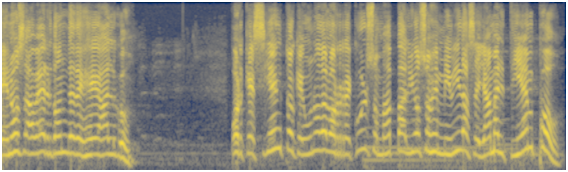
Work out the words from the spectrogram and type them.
que no saber dónde dejé algo. Porque siento que uno de los recursos más valiosos en mi vida se llama el tiempo.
